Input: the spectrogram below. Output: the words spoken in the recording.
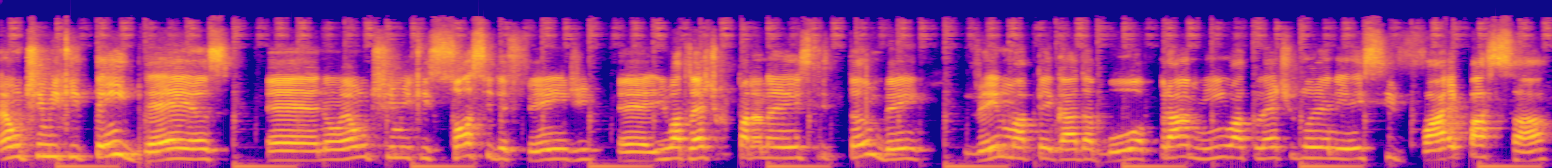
É um time que tem ideias, é, não é um time que só se defende. É, e o Atlético Paranaense também vem numa pegada boa. Para mim, o Atlético Goianiense vai passar.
